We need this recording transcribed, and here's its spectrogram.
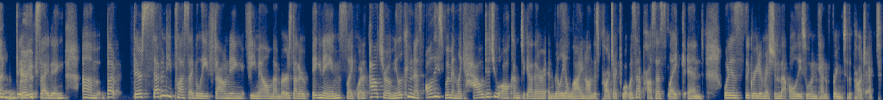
very exciting. Um, but there's 70 plus, I believe, founding female members that are big names like Gwyneth Paltrow, Mila Kunis, all these women. Like, how did you all come together and really align on this project? What was that process like? And what is the greater mission that all these women kind of bring to the project?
